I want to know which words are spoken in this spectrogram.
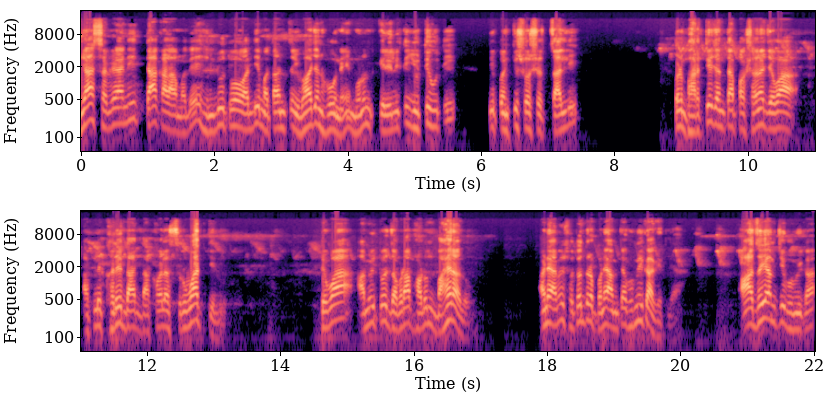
या सगळ्यांनी त्या काळामध्ये हिंदुत्ववादी मतांचं विभाजन होऊ नये म्हणून केलेली ती युती होती. ती पंचवीस वर्ष चालली. पण भारतीय जनता पक्षानं जेव्हा आपले खरे दात दाखवायला सुरुवात केली तेव्हा आम्ही तो जबडा फाडून बाहेर आलो आणि आम्ही स्वतंत्रपणे आमच्या भूमिका घेतल्या. आजही आमची भूमिका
